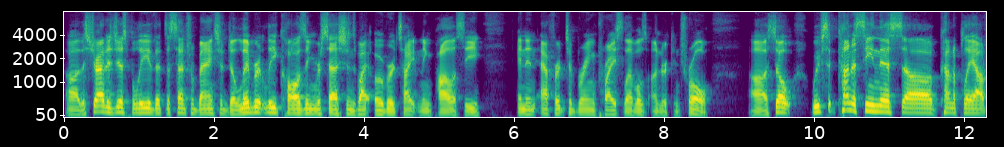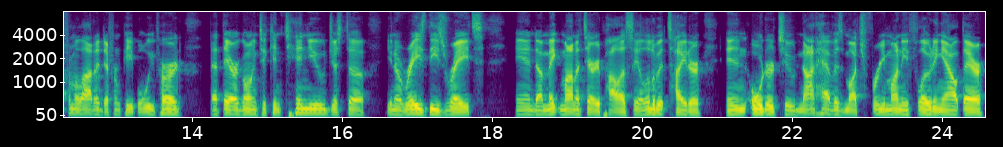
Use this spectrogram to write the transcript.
Uh, the strategists believe that the central banks are deliberately causing recessions by over tightening policy in an effort to bring price levels under control. Uh, so we've kind of seen this kind of play out from a lot of different people. We've heard that they are going to continue just to you know raise these rates and uh, make monetary policy a little bit tighter in order to not have as much free money floating out there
